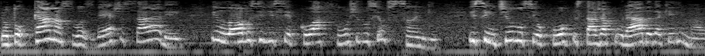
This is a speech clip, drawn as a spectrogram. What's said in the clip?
eu tocar nas suas vestes, sararei. E logo se lhe secou a fonte do seu sangue, e sentiu no seu corpo estar já curada daquele mal.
